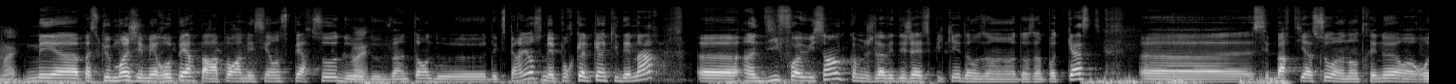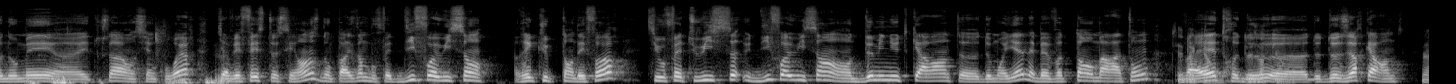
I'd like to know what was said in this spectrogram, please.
Ouais. Mais euh, parce que moi, j'ai mes repères par rapport à mes séances perso de, Ouais. de 20 ans de- d'expérience. mais pour quelqu'un qui démarre, euh, un 10 x 800, comme je l'avais déjà expliqué dans un, dans un podcast, euh, c'est Bartiasso, un entraîneur renommé euh, et tout ça, ancien coureur, qui avait fait cette séance. Donc, par exemple, vous faites 10 x 800 récup temps d'effort. Si vous faites 800 10 x 800 en 2 minutes 40 euh, de moyenne, eh ben, votre temps au marathon va 2h40, être de, 2h40. euh, de 2h40. Ouais.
